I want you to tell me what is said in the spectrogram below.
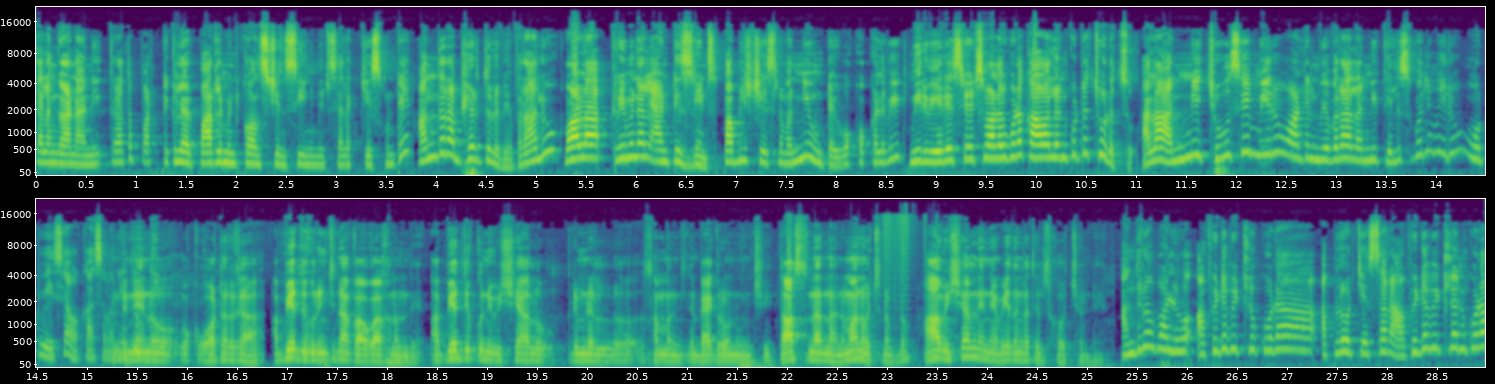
తెలంగాణని తర్వాత పర్టికులర్ పార్లమెంట్ కాన్స్టిట్యున్సీని మీరు సెలెక్ట్ చేసుకుంటే అందరు అభ్యర్థుల వివరాలు వాళ్ళ క్రిమినల్ యాంటిసిడెంట్స్ పబ్లిష్ చేసినవన్నీ ఉంటాయి. ఒక్కొక్కళ్ళవి మీరు వేరే స్టేట్స్ వాళ్ళవి కూడా కావాలనుకుంటే చూడొచ్చు. అలా అన్ని చూసి మీరు వాటిని వివరాలన్నీ తెలుసుకొని మీరు ఓటు వేసే అవకాశం అంటే నేను ఒక ఓటర్గా అభ్యర్థి గురించి నాకు అవగాహన ఉంది. అభ్యర్థి కొన్ని విషయాలు క్రిమినల్ సంబంధించిన బ్యాక్గ్రౌండ్ గురించి దాస్తున్నారని అనుమానం వచ్చినప్పుడు ఆ విషయాలు నేను ఏ విధంగా తెలుసుకోవచ్చండి? అందులో వాళ్ళు అఫిడవిట్లు కూడా అప్లోడ్ చేస్తారు. అఫిడవిట్లను కూడా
